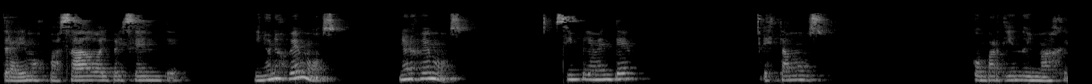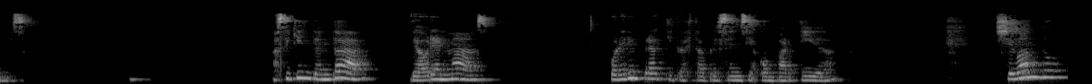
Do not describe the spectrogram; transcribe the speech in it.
traemos pasado al presente y no nos vemos, no nos vemos. Simplemente estamos compartiendo imágenes. Así que intenta, de ahora en más, poner en práctica esta presencia compartida, llevando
